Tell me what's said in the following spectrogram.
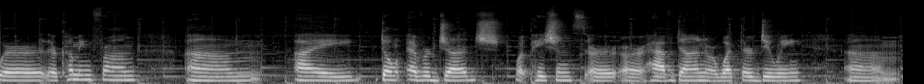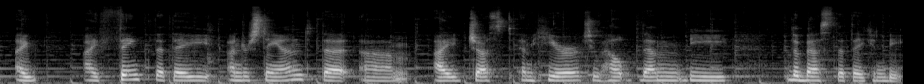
where they're coming from. Um, I don't ever judge what patients are, are, have done or what they're doing. Um, I I think that they understand that um, I just am here to help them be the best that they can be.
